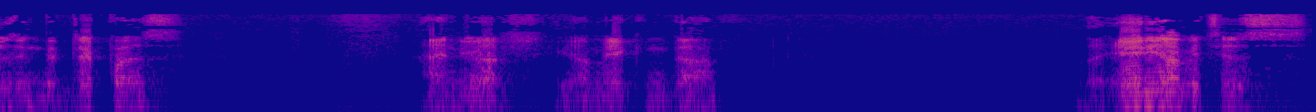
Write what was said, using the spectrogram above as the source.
using the drippers and you are you are making the the area which is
